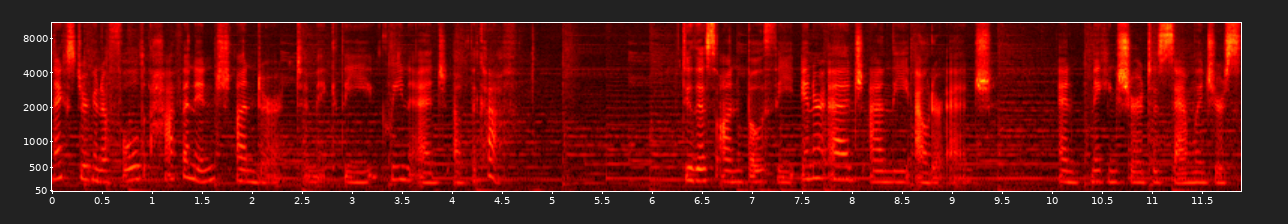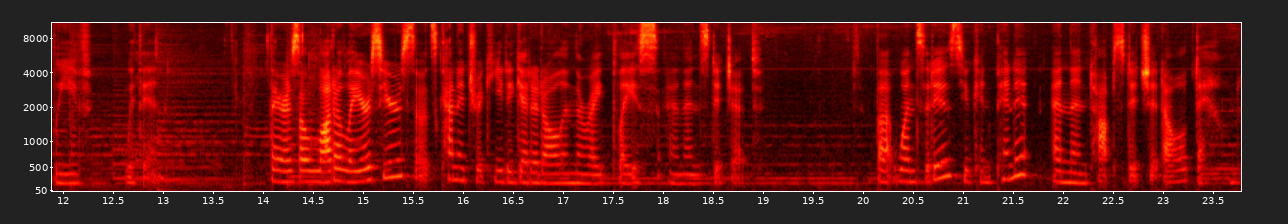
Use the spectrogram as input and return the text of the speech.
Next you're going to fold half an inch under to make the clean edge of the cuff. Do this on both the inner edge and the outer edge, and making sure to sandwich your sleeve within. There's a lot of layers here, so it's kind of tricky to get it all in the right place and then stitch it. But once it is, you can pin it and then top stitch it all down.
